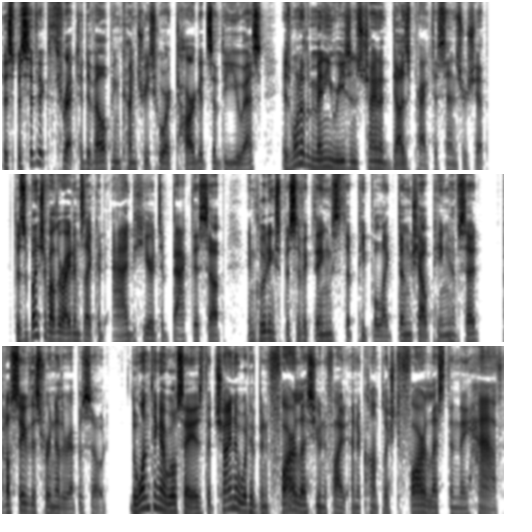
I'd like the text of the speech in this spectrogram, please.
the specific threat to developing countries who are targets of the US is one of the many reasons China does practice censorship. There's a bunch of other items I could add here to back this up, including specific things that people like Deng Xiaoping have said, but I'll save this for another episode. The one thing I will say is that China would have been far less unified and accomplished far less than they have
